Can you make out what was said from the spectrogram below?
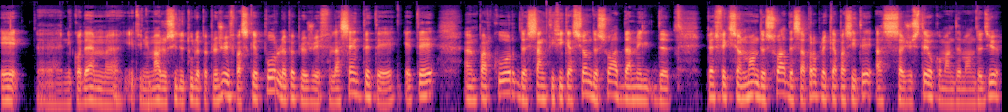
Et euh, Nicodème est une image aussi de tout le peuple juif parce que pour le peuple juif, la sainteté était un parcours de sanctification de soi, de perfectionnement de soi, de sa propre capacité à s'ajuster au commandement de Dieu.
